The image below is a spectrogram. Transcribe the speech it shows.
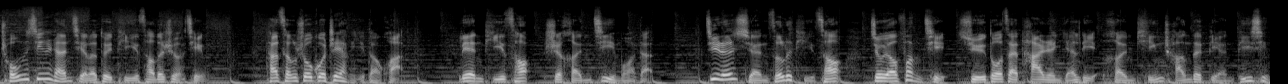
重新燃起了对体操的热情。他曾说过这样一段话：练体操是很寂寞的，既然选择了体操，就要放弃许多在他人眼里很平常的点滴幸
